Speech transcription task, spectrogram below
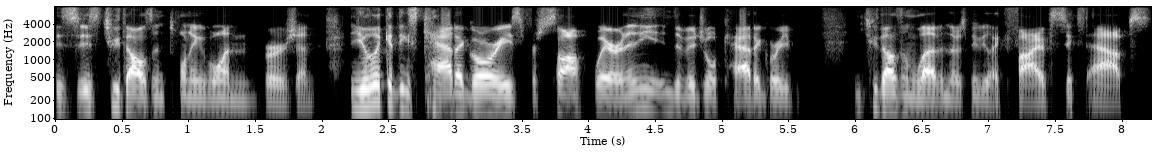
is, is 2021 version. And you look at these categories for software and any individual category. In 2011, there's maybe like five, six apps.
